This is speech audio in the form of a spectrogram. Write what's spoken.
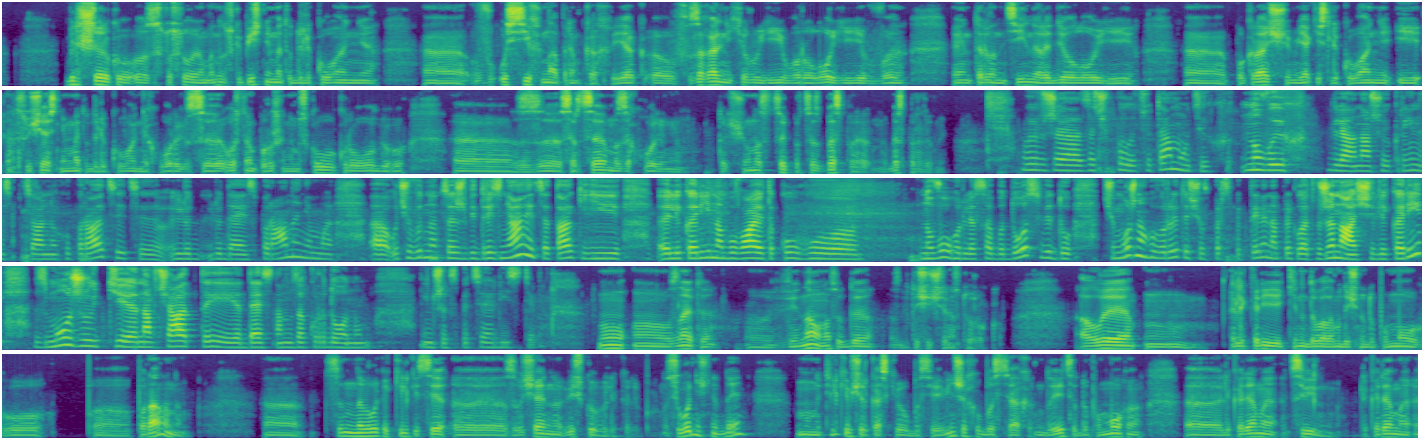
більш широко е, застосовуємо ендоскопічні методи лікування, в усіх напрямках, як е, в загальній хірургії, в урології, в інтервенційній радіології, е, покращуємо якість лікування і сучасні методи лікування хворих з гострим порушенням мозкового кровообігу, е, з серцевими захворюваннями. Так що у нас цей процес безперервний. безперервний. Ви вже зачепили цю тему цих нових для нашої країни спеціальних операцій. Це лю- людей з пораненнями. Е, Очевидно, це ж відрізняється, так і е, лікарі набувають такого. Нового для себе досвіду. Чи можна говорити, що в перспективі, наприклад, вже наші лікарі зможуть е, навчати десь там за кордоном інших спеціалістів? Ну, знаєте, війна у нас іде з 2014 року. Але лікарі, які надавали медичну допомогу пораненим, е, це невелика кількість, е, звичайно, військові лікарі. На сьогоднішній день, ну не тільки в Черкаській області, а й в інших областях надається допомога е, лікарями цивільними, лікарями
